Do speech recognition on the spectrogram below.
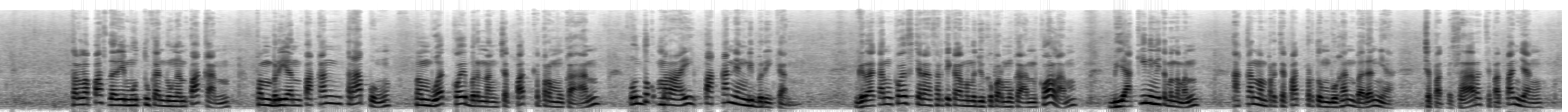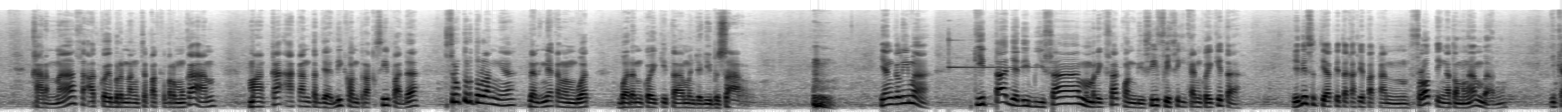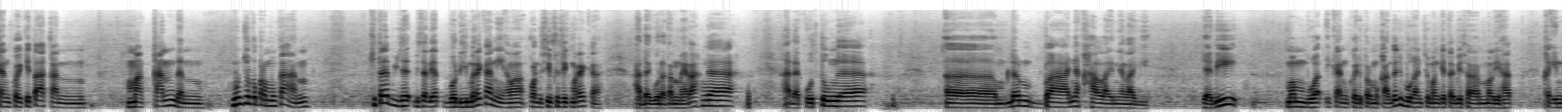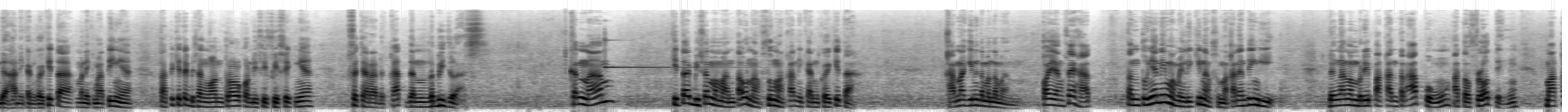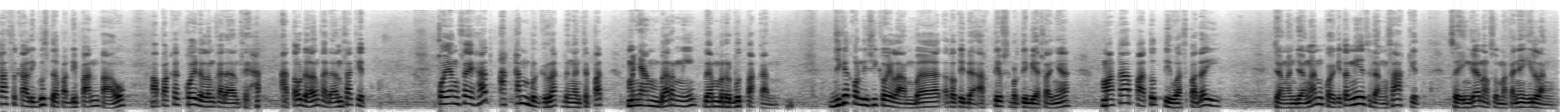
terlepas dari mutu kandungan pakan pemberian pakan terapung membuat koi berenang cepat ke permukaan untuk meraih pakan yang diberikan Gerakan koi secara vertikal menuju ke permukaan kolam, diyakini nih teman-teman, akan mempercepat pertumbuhan badannya, cepat besar, cepat panjang. Karena saat koi berenang cepat ke permukaan, maka akan terjadi kontraksi pada struktur tulangnya dan ini akan membuat badan koi kita menjadi besar. Yang kelima, kita jadi bisa memeriksa kondisi fisik ikan koi kita. Jadi setiap kita kasih pakan floating atau mengambang, ikan koi kita akan makan dan muncul ke permukaan. Kita bisa, bisa lihat body mereka nih sama kondisi fisik mereka. Ada guratan merah nggak? Ada kutu nggak? Um, dan banyak hal lainnya lagi. Jadi membuat ikan koi di permukaan itu bukan cuma kita bisa melihat keindahan ikan koi kita menikmatinya tapi kita bisa ngontrol kondisi fisiknya secara dekat dan lebih jelas keenam kita bisa memantau nafsu makan ikan koi kita karena gini teman-teman, koi yang sehat tentunya nih memiliki nafsu makan yang tinggi. Dengan memberi pakan terapung atau floating, maka sekaligus dapat dipantau apakah koi dalam keadaan sehat atau dalam keadaan sakit. Koi yang sehat akan bergerak dengan cepat menyambar nih dan berebut pakan. Jika kondisi koi lambat atau tidak aktif seperti biasanya, maka patut diwaspadai. Jangan-jangan koi kita nih sedang sakit, sehingga nafsu makannya hilang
